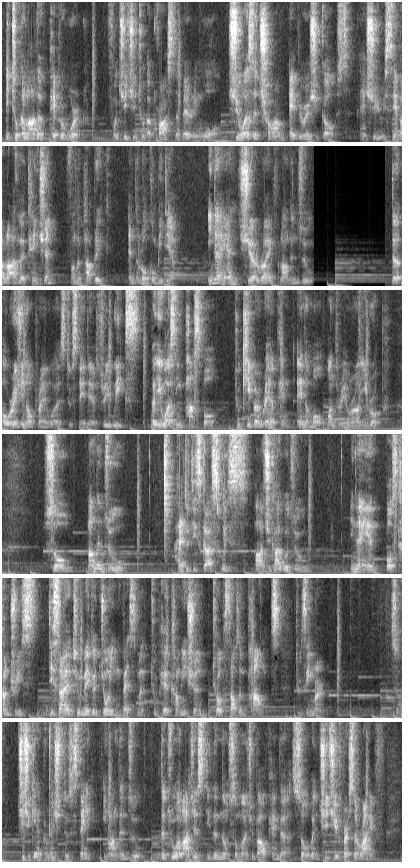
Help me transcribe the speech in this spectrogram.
It took a lot of paperwork for Chi Chi to across the Berlin Wall. She was a charm everywhere she goes and she received a lot of attention from the public and the local media. In the end, she arrived London Zoo. The original plan was to stay there three weeks, but it was impossible to keep a rare animal wandering around Europe. So London Zoo had to discuss with uh, Chicago Zoo. In the end, both countries decided to make a joint investment to pay a commission 12,000 pounds to Zimmer. So she should get permission to stay in London Zoo. The zoologists didn't know so much about panda, so when Chi Chi first arrived,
